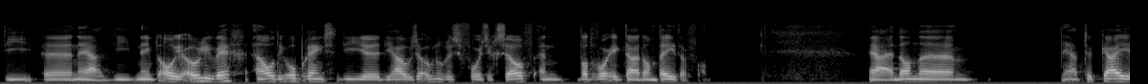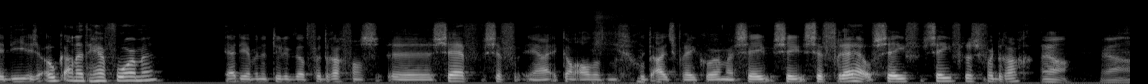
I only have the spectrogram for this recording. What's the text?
Die, uh, nou ja, die neemt al je olie weg. En al die opbrengsten die, uh, die houden ze ook nog eens voor zichzelf. En wat word ik daar dan beter van? Ja, en dan ehm, ja, Turkije die is ook aan het hervormen. Ja, die hebben natuurlijk dat verdrag van uh, Sef, ja, ik kan altijd niet goed uitspreken hoor, maar Sefre of Sefres verdrag. Ja, ja,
